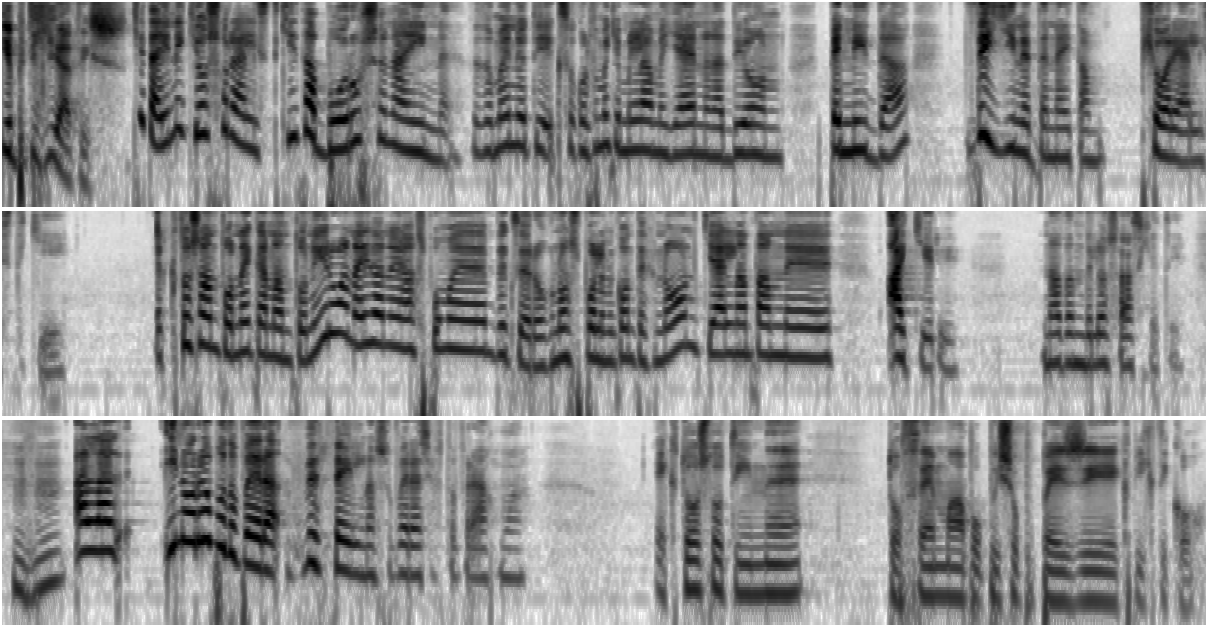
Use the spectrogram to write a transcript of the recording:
η επιτυχία της. Κοίτα, είναι και όσο ρεαλιστική θα μπορούσε να είναι. Δεδομένου ότι εξακολουθούμε και μιλάμε για έναν αντίον 50, δεν γίνεται να ήταν πιο ρεαλιστική. Εκτός αν τον έκαναν τον ήρωα να ήταν, ας πούμε, δεν ξέρω, γνώση πολεμικών τεχνών και άλλοι να ήταν ε, άκυροι. Να ήταν εντελώς άσχετοι. Μμμ. Αλλά είναι ωραίο που εδώ πέρα δεν θέλει να σου περάσει αυτό το πράγμα. Εκτός το ότι είναι το θέμα από πίσω που παίζει εκπληκτικό.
